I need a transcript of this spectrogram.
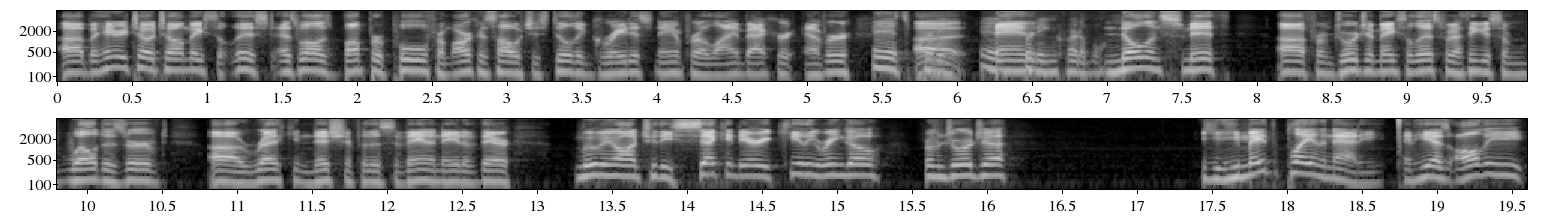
uh, but Henry To'oTo'o makes the list as well as Bumper Pool from Arkansas, which is still the greatest name for a linebacker ever. It's pretty. Uh, it's pretty incredible. Nolan Smith uh, from Georgia makes a list, but I think it's some well-deserved uh, recognition for the Savannah native there. Moving on to the secondary, Kelee Ringo from Georgia. He, he made the play in the Natty, and he has all the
